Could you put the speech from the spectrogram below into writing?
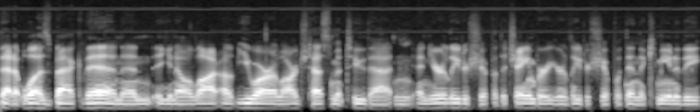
that it was back then, and you know a lot of, you are a large testament to that, and, and your leadership at the chamber, your leadership within the community,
